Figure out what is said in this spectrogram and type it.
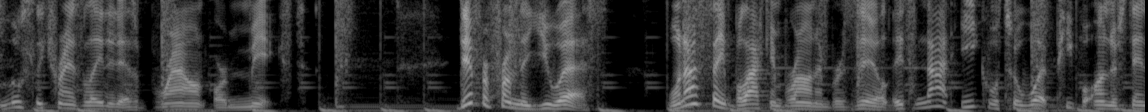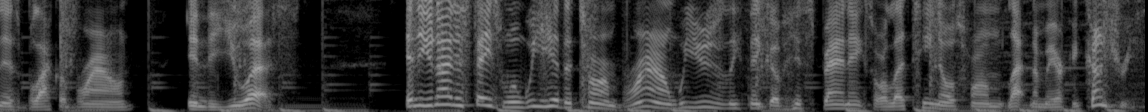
loosely translated as brown or mixed. Different from the US, when I say black and brown in Brazil, it's not equal to what people understand as black or brown in the US. In the United States, when we hear the term brown, we usually think of Hispanics or Latinos from Latin American countries.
